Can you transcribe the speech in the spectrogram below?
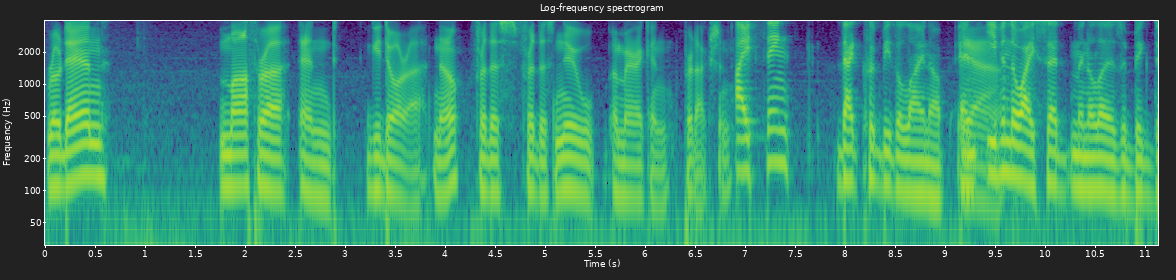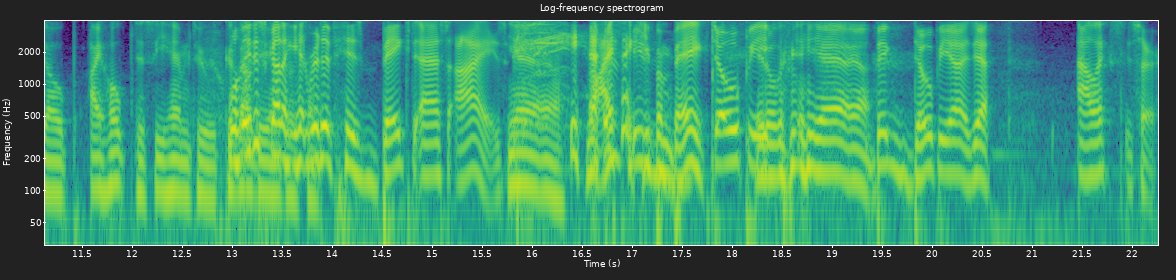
Rodan, Mothra, and Ghidorah. No, for this for this new American production. I think that could be the lineup. And Yeah. even though I said Minilla is a big dope, I hope to see him too. Well, they just got to get rid of his baked ass eyes. Yeah, yeah. no, I say keep him baked. dopey- yeah, yeah. Big dopey eyes. Yeah, Alex, sir.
